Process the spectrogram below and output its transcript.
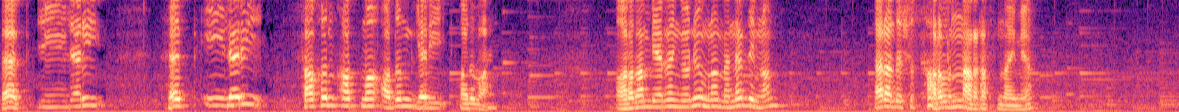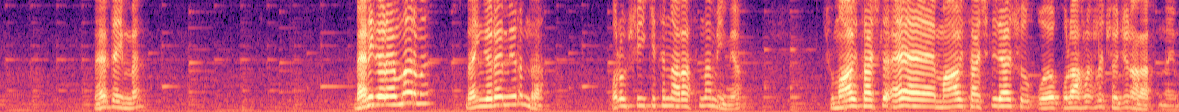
Hep ileri. Hep ileri. Sakın atma adım geri. Hadi bakayım. Aradan bir yerden görünüyor mu lan? Ben neredeyim lan? Herhalde şu sarılının arkasındayım ya. Neredeyim ben? Beni gören var mı? Ben göremiyorum da. Oğlum şu ikisinin arasında mıyım ya? Şu mavi saçlı, ee mavi saçlı ile şu kulaklıklı çocuğun arasındayım.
